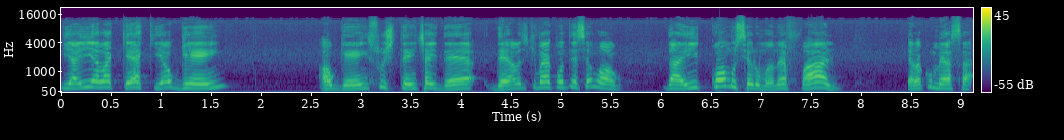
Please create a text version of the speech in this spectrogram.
E aí ela quer que alguém, alguém sustente a ideia dela de que vai acontecer logo. Daí, como o ser humano é falho, ela começa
